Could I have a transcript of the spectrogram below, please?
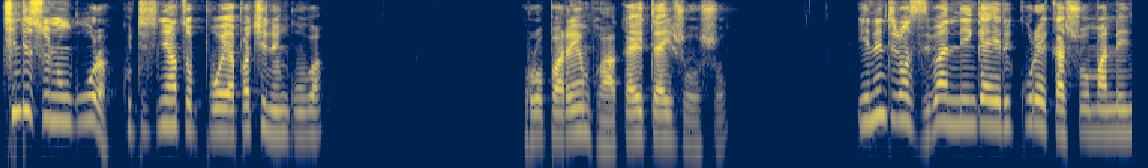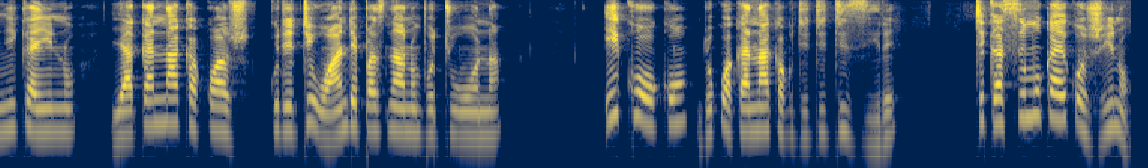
Chindisunungura kuti tinyatsopoya pachine nguva. Ropa rembwa akaita izvozvo ini ndinoziva ninga iri kure kashoma nenyika ino yakanaka kwazvo kuti tihwande pasina anombotiona. Ikoko ndokwakanaka kuti titizire. Tikasimuka iko zvino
